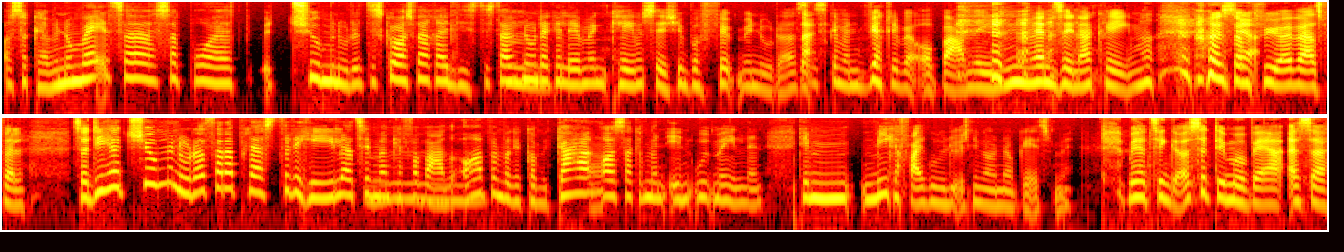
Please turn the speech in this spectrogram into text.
og så gør vi normalt, så, så bruger jeg 20 minutter. Det skal jo også være realistisk. Der er jo ikke Mm. nogen, der kan lave en cam session på 5 minutter. Så Nej. skal man virkelig være opvarmet, inden man sender camet, som Ja. fyr i hvert fald. Så de her 20 minutter, så er der plads til det hele, og til man kan få varmet Mm. op, og man kan komme i gang, og så kan man ende ud med en eller anden. Det er en mega fræk udløsning og en orgasme. Men jeg tænker også, at det må være, altså,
